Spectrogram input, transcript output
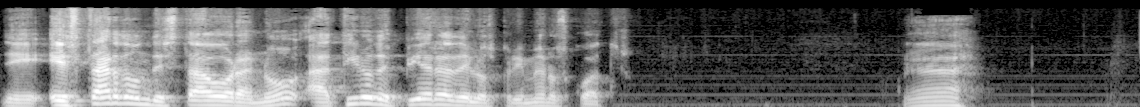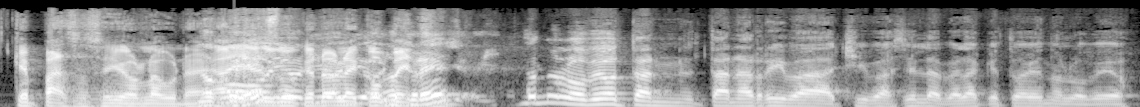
eh, estar donde está ahora, ¿no? A tiro de piedra de los primeros cuatro. Eh, ¿Qué pasa, señor Laguna? No, Hay algo que no, le convence. Yo no lo veo tan, tan arriba a Chivas, es la verdad que todavía no lo veo.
